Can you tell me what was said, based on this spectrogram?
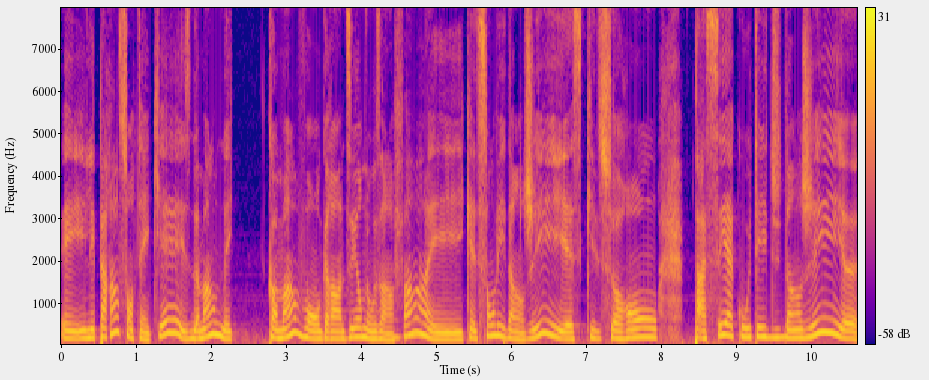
Et les parents sont inquiets et se demandent, mais comment vont grandir nos enfants et quels sont les dangers? Est-ce qu'ils seront passés à côté du danger? Euh,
